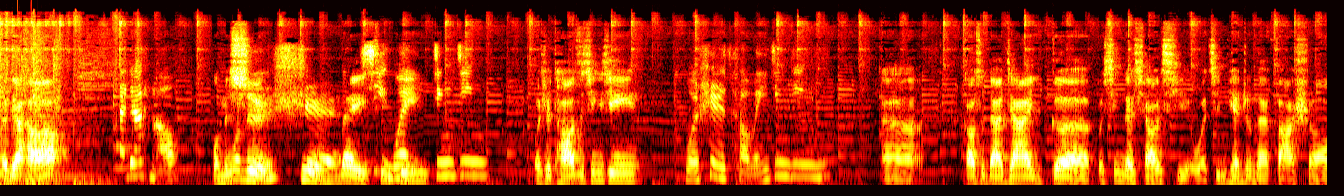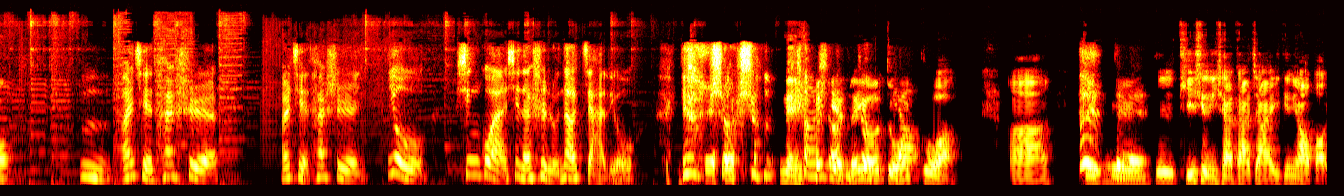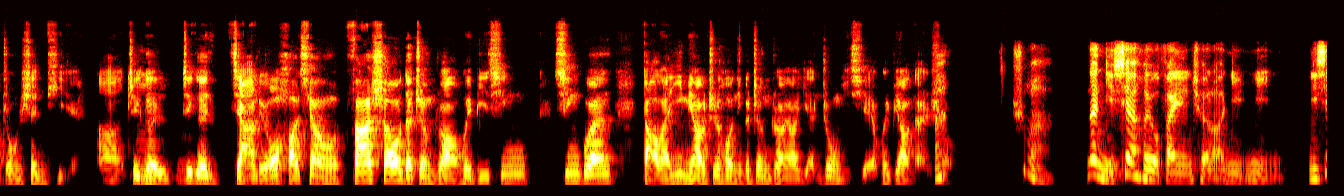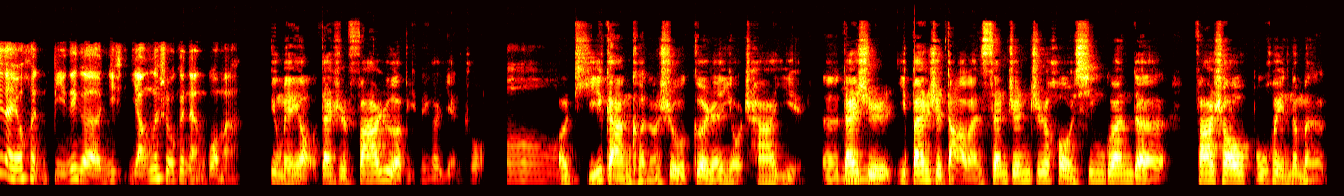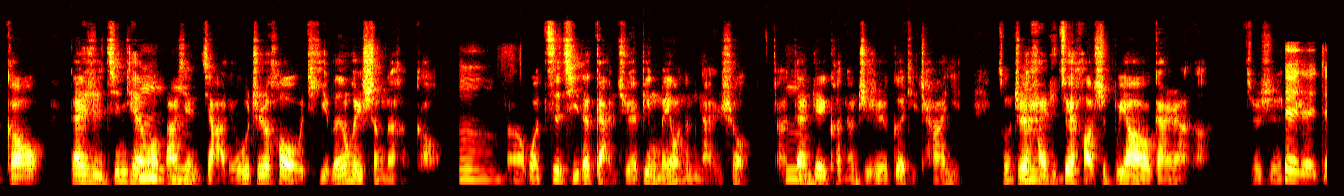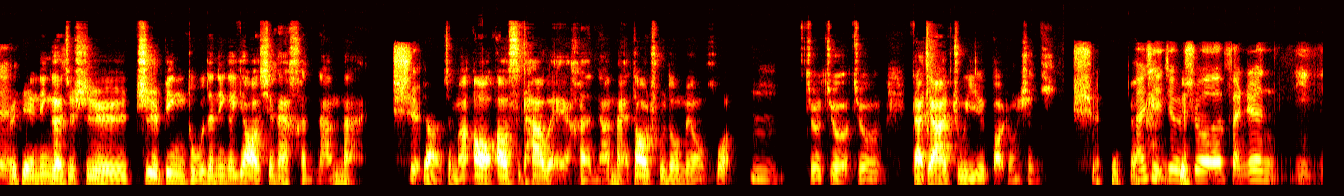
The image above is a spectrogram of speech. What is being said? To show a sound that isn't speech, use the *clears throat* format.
大家好，大家好，我们是们是味信味晶晶，我是桃子星星。我是草莓晶晶。啊，告诉大家一个不幸的消息，我今天正在发烧。嗯，而且它是，而且它是又新冠，现在是轮到甲流，*laughs* 就是双双哪双个也双没有躲。过啊！就是就是提醒一下大家，一定要保重身体啊！这个、嗯这个甲流好像发烧的症状会比新新冠打完疫苗之后那个症状要严重一些，会比较难受。是吗？那你现在很有发言权了。你你你现在有很比那个你阳的时候更难过吗？并没有，但是发热比那个严重。哦，呃，体感可能是我个人有差异，呃，但嗯是一般是打完三针之后，新冠的发烧不会那么高。但是今天我嗯发现嗯甲流之后，体温会升得很高嗯啊、我自己的感觉并没有那么难受啊、但嗯这可能只是个体差异。总之还是嗯最好是不要感染了，就是，对对对而且那个就是治病毒的那个药现在很难买，是，叫什么奥奥司他韦很难买，到处都没有货。嗯。就就就大家注意保重身体。是，*laughs* 而且就是说，反正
